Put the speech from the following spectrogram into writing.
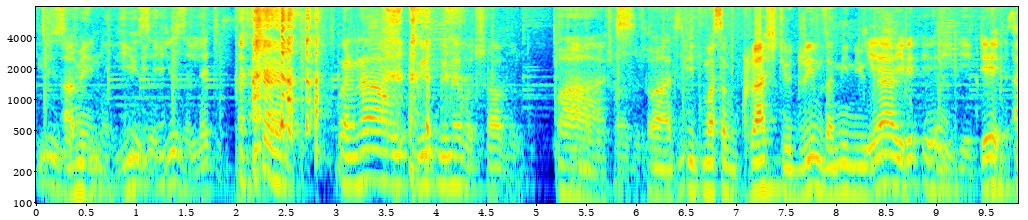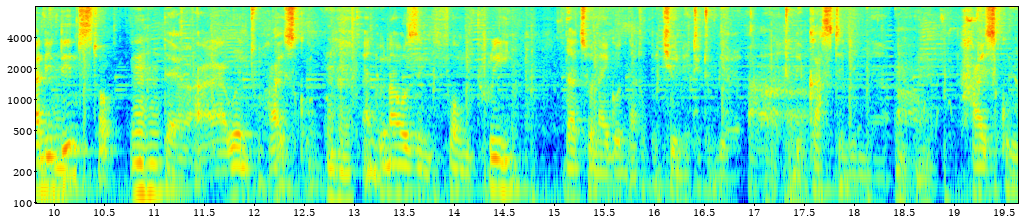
you is, I a, mean, you know, you- you is a, you is a legend. but now we, we never traveled. What? What? It must have crushed your dreams. I mean, you. Yeah, it, it, it, did, and mm -hmm. it didn't stop mm -hmm. there. I, went to high school, mm -hmm. and when I was in Form Three, that's when I got that opportunity to be uh, to be casted in a um, high school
